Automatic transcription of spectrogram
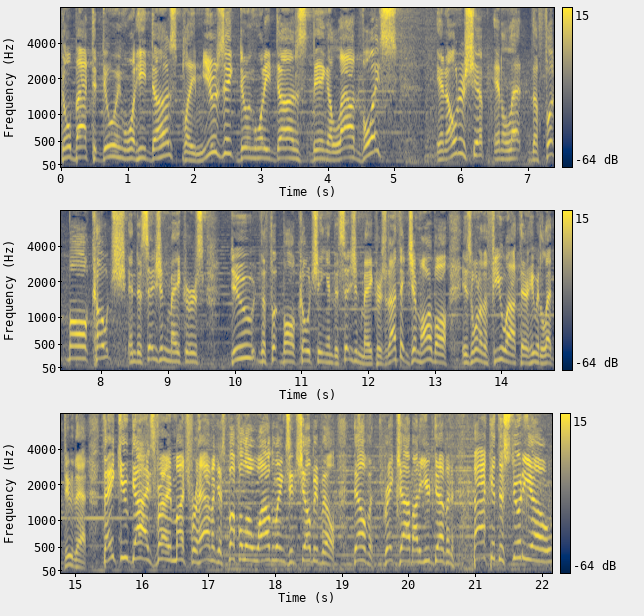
go back to doing what he does, play music, doing what he does, being a loud voice in ownership, and let the football coach and decision makers do the football coaching and decision makers. And I think Jim Harbaugh is one of the few out there he would let do that. Thank you guys very much for having us. Buffalo Wild Wings in Shelbyville. Delvin, great job out of you, Devin. Back at the studio.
